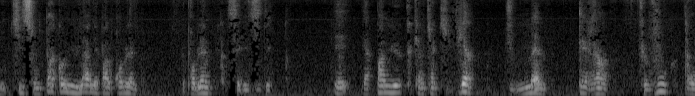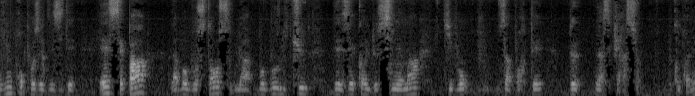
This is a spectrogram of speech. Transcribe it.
ou qui ne sont pas connus, là n'est pas le problème. Le problème, c'est les idées. Et il n'y a pas mieux que quelqu'un qui vient du même terrain que vous pour vous proposer des idées. Et ce n'est pas la bobostance ou la bobolitude des écoles de cinéma qui vont vous apporter de l'inspiration. Vous comprenez?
